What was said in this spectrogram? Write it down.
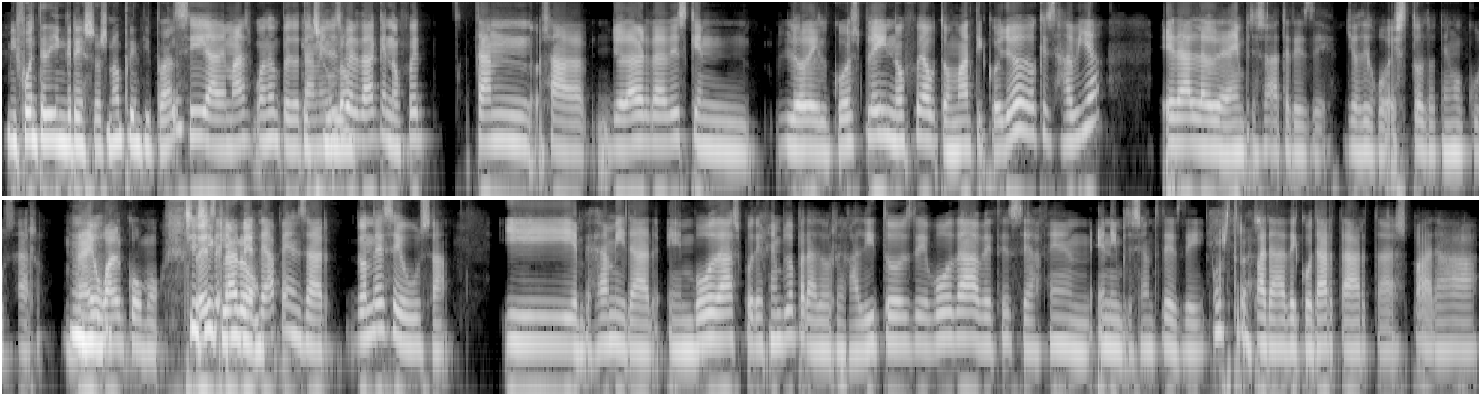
mi fuente de ingresos ¿no? principal? Sí, además, bueno, pero también es verdad que no fue tan, o sea, yo la verdad es que lo del cosplay no fue automático. Yo lo que sabía era lo de la impresora 3D. Yo digo, esto lo tengo que usar. Me da igual cómo. Sí, sí, claro. Empecé a pensar, ¿dónde se usa? Y empecé a mirar en bodas, por ejemplo, para los regalitos de boda, a veces se hacen en impresión 3D. Ostras. Para decorar tartas, para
